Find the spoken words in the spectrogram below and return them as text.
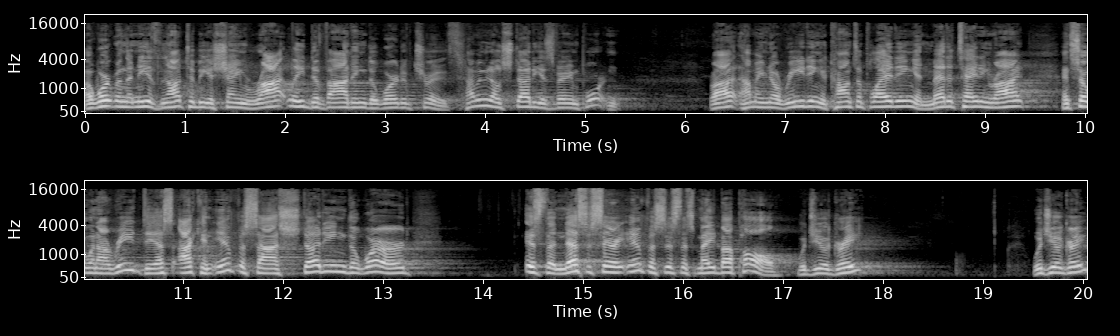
A workman that needeth not to be ashamed, rightly dividing the word of truth. How many know study is very important? Right? How many know reading and contemplating and meditating, right? And so when I read this, I can emphasize studying the word is the necessary emphasis that's made by Paul. Would you agree? Would you agree?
